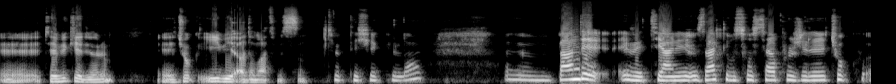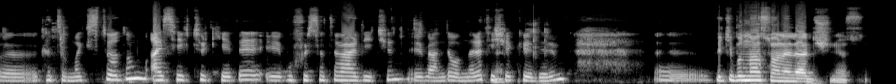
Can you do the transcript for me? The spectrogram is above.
E, tebrik ediyorum. E, çok iyi bir adım atmışsın. Çok teşekkürler. Ee, Ben de evet yani özellikle bu sosyal projelere çok e, katılmak istiyordum. ICF Türkiye'de e, bu fırsatı verdiği için e, ben de onlara teşekkür ederim. Ee, Peki bundan sonra neler düşünüyorsun?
